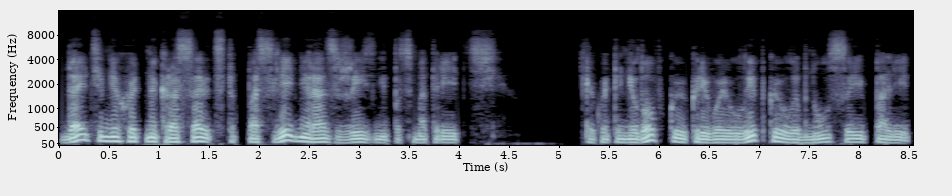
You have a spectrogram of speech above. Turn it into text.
Дайте мне хоть на красавицу-то последний раз в жизни посмотреть. Какой-то неловкую кривой улыбкой улыбнулся Ипполит.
